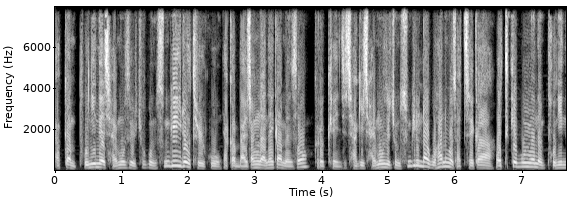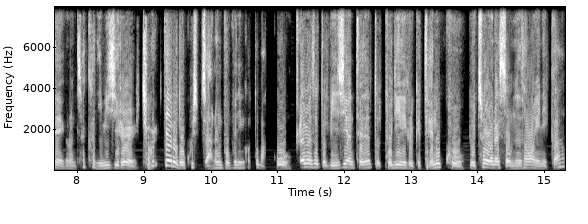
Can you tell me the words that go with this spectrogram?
약간 본인의 잘못을 조금 숨기려 들고 약간 말장난 해가면서 그렇게 이제 자기 잘못을 좀 숨기려고 하는 것 자체가 어떻게 보면은 본인의 그런 착한 이미지를 절대로 놓고 싶지 않은 부분인 것도 맞고 그러면서 또 민식이한테는 또 본인이 그렇게 대놓고 요청을 할 수 없는 상황이니까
